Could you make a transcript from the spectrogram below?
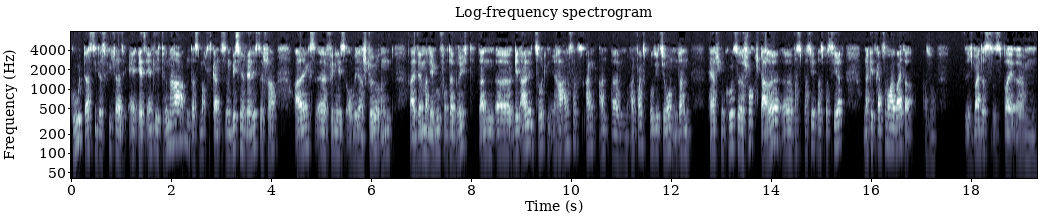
gut, dass sie das Feature jetzt endlich drin haben. Das macht das Ganze ein bisschen realistischer. Allerdings äh, finde ich es auch wieder störend, halt wenn man den Move unterbricht, dann äh, gehen alle zurück in ihre Anfangs an, an, ähm, Anfangsposition und dann herrscht eine kurze Schockstarre, äh, was passiert, was passiert, und dann geht es ganz normal weiter. Also ich meine, das ist bei ähm,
